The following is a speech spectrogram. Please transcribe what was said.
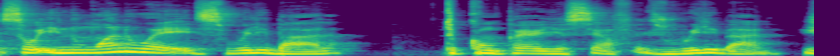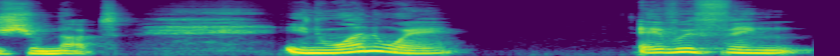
So in one way, it's really bad to compare yourself. It's really bad. You should not. In one way, everything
